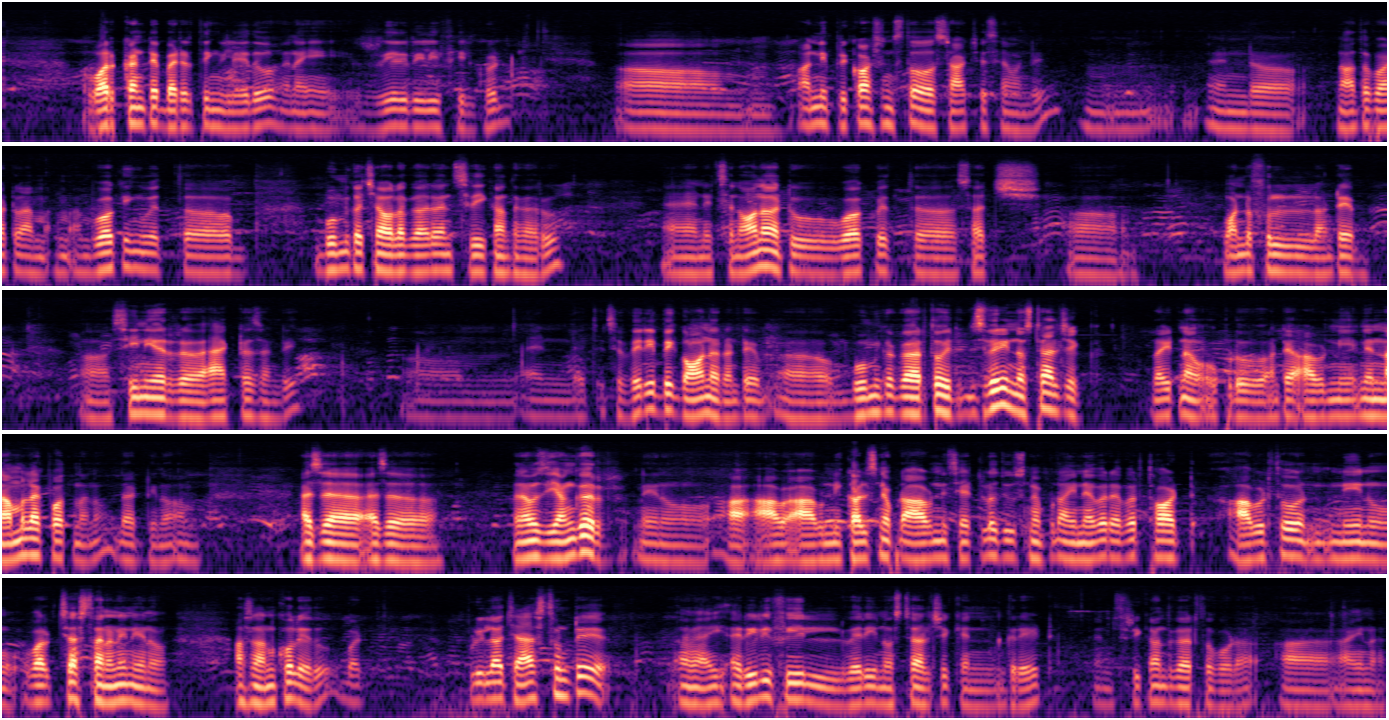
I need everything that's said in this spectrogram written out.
work అంటే better thing లేదు and I really really feel good అన్ని ప్రికాషన్స్తో start చేసామండి. And నాతో పాటు I'm working with Bhumika Chawla garu and Srikanth garu. And it's an honour to work with such wonderful అంటే senior actors అండి. And it's very big honour అంటే భూమిక గారితో it's very nostalgic right నా ఇప్పుడు అంటే ఆవిడని నేను నమ్మలేకపోతున్నాను that you know as a as a I was younger నేను ఆవిడని కలిసినప్పుడు ఆవిడని సెట్లో చూసినప్పుడు ఐ నెవర్ ఎవర్ థాట్ ఆవిడతో నేను వర్క్ చేస్తానని నేను అసలు అనుకోలేదు. బట్ ఇప్పుడు ఇలా చేస్తుంటే I I really feel very nostalgic and great and Srikanth గారితో కూడా ఆయన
